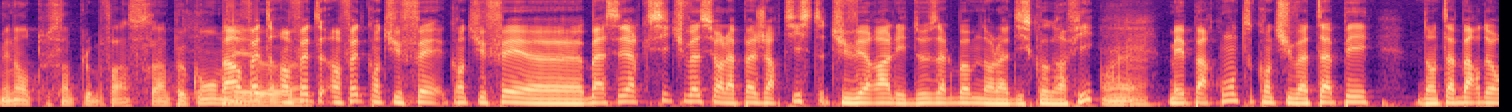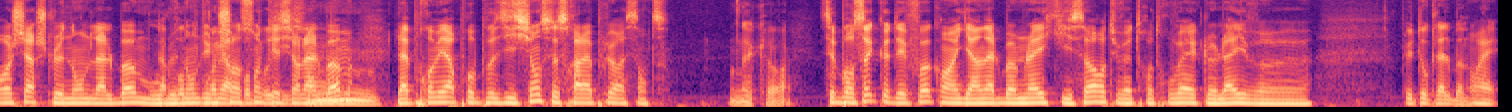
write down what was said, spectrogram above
Mais non, tout simplement. Enfin, ce serait un peu con. Bah, en mais, fait euh, en fait en fait quand tu fais quand tu fais euh, bah c'est à dire que si tu vas sur la page artiste tu verras les deux albums dans la discographie. ouais. Mais par contre quand tu vas taper dans ta barre de recherche le nom de l'album ou La le nom d'une chanson qui est sur l'album, Mmh, la première proposition ce sera la plus récente. D'accord. C'est pour ça que des fois quand il y a un album live qui sort tu vas te retrouver avec le live euh, Plutôt que l'album. ouais.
